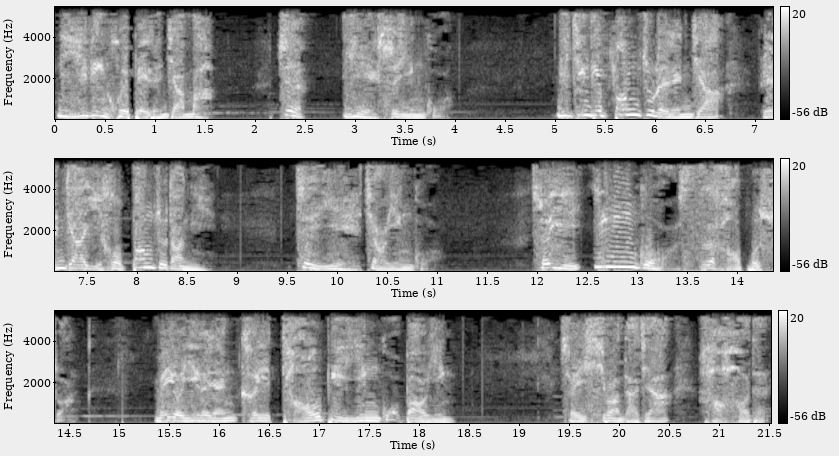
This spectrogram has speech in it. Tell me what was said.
你一定会被人家骂，这也是因果。你今天帮助了人家，人家以后帮助到你，这也叫因果。所以因果丝毫不爽，没有一个人可以逃避因果报应。所以希望大家好好的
